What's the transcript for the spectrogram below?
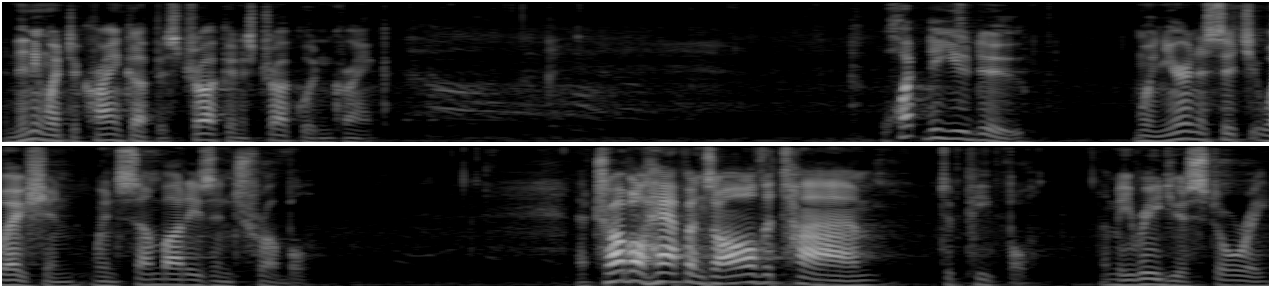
And then he went to crank up his truck and his truck wouldn't crank. What do you do when you're in a situation when somebody's in trouble? Now, trouble happens all the time to people. Let me read you a story.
